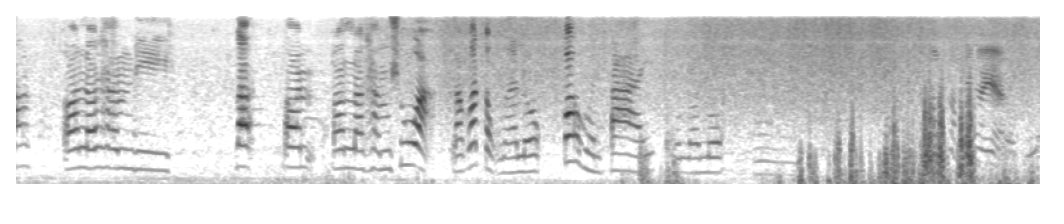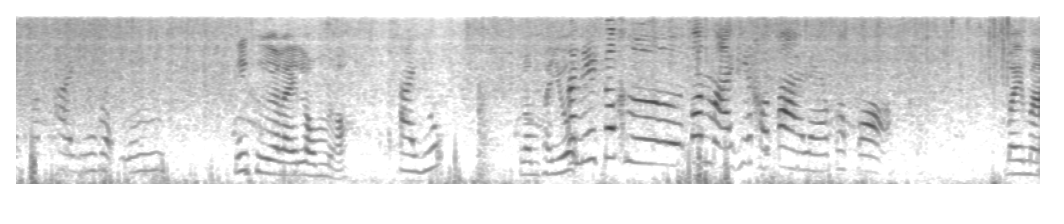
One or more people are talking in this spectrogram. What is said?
อนตอนเราทำดีตอนตอนตอนเราทำชั่วเราก็ตกนรกก็เหมือนตายตกนรกอืมต้องทำยังไงอะแบบนี้ครับพายุแบบนี้นี่คืออะไรลมเหรอ พายุ ลมพายุ อันนี้ก็คือต้นไม้ที่เขาตายแล้วก็ก็ใบไม้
